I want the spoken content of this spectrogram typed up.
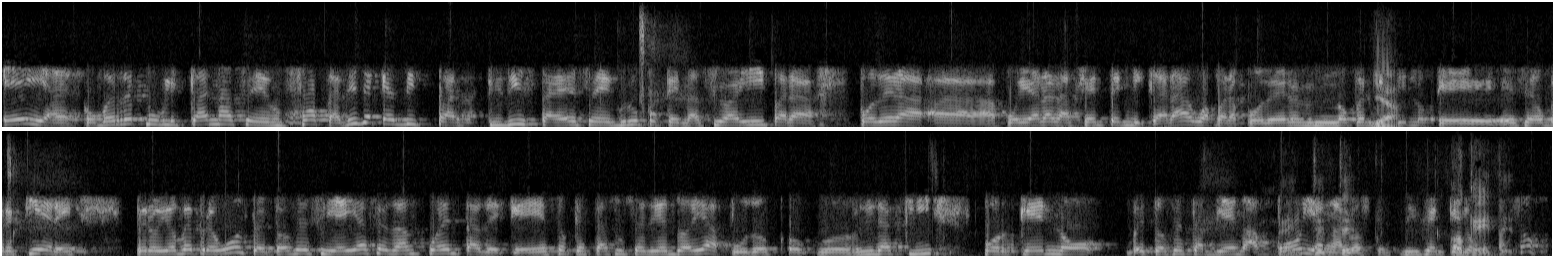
ella, como es republicana, se enfoca, dice que es bipartidista ese grupo que nació ahí para poder apoyar a la gente en Nicaragua, para poder no permitir lo que ese hombre quiere, pero yo me pregunto, entonces, si ellas se dan cuenta de que eso que está sucediendo allá pudo ocurrir aquí, ¿por qué no? Entonces también apoyan a los que dicen que lo que pasó.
